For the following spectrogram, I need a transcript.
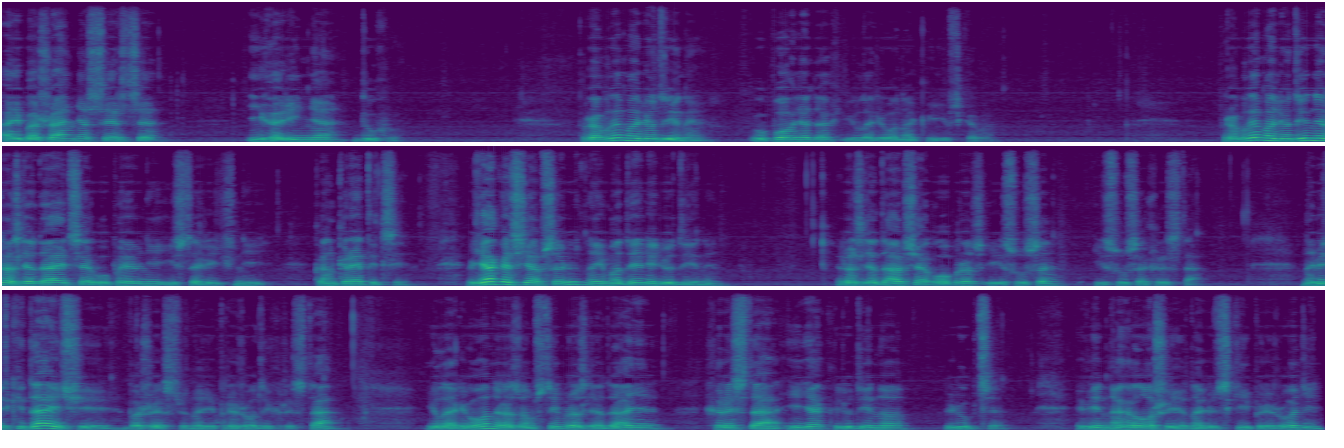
а й бажання серця і горіння духу. Проблема людини у поглядах Іларіона Київського. Проблема людини розглядається у певній історичній конкретиці. В якості абсолютної моделі людини розглядався образ Ісуса, Ісуса Христа. Не відкидаючи божественної природи Христа, Іларіон разом з тим розглядає Христа і як людинолюбця. Він наголошує на людській природі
